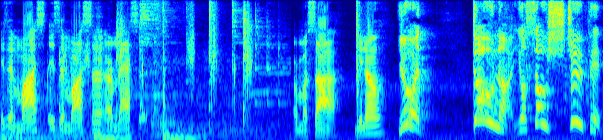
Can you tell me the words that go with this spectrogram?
Is it mas? Is it masa or massa? Or masa? You know? You're You're so stupid!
